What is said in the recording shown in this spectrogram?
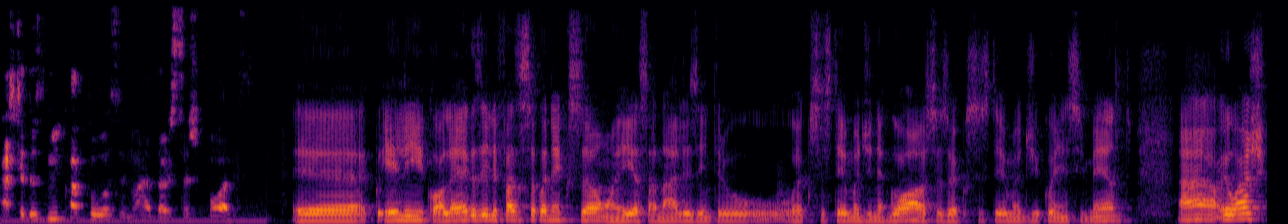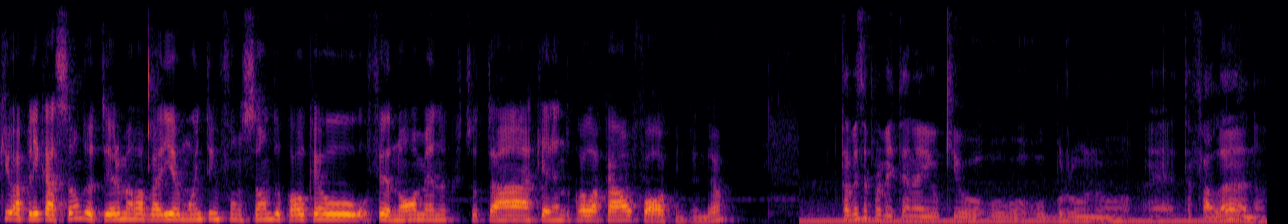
Acho que é 2014, não é? Da Research Policy. É, ele e colegas, ele faz essa conexão aí, essa análise entre o, o ecossistema de negócios, o ecossistema de conhecimento, Ah, eu acho que a aplicação do termo ela varia muito em função do qual que é o fenômeno que tu está querendo colocar o foco, entendeu? Talvez aproveitando aí o que o, o, o Bruno é, falando,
